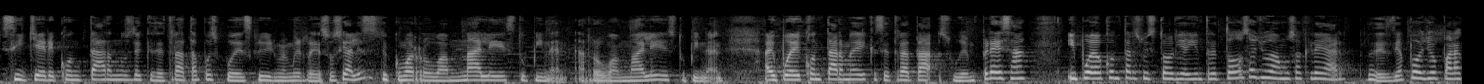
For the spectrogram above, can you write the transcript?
si quiere contarnos de qué se trata, pues puede escribirme en mis redes sociales. Estoy como arroba maleestupinan, arroba maleestupinan. Ahí puede contarme de qué se trata su empresa y puedo contar su historia y entre todos ayudamos a crear redes de apoyo para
